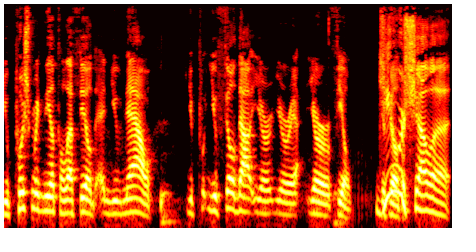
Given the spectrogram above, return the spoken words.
You push McNeil to left field, and you now you put you filled out your your your field. Gio Urshela,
